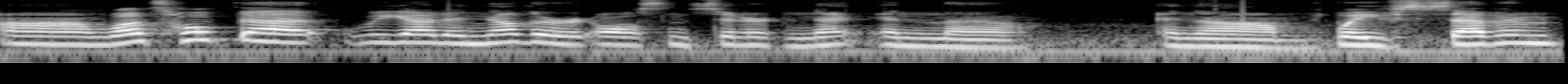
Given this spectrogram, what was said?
Um, let's hope that we got another Austin Cindric in the in um, wave seven.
